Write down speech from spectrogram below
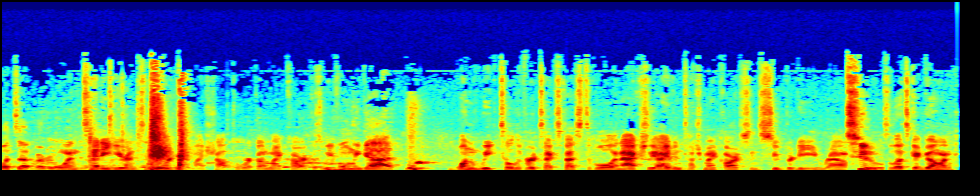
What's up everyone, Teddy here, and today we're here at my shop to work on my car because we've only got one week till the Vertex Festival, and actually I haven't touched my car since Super D round two, so let's get going.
